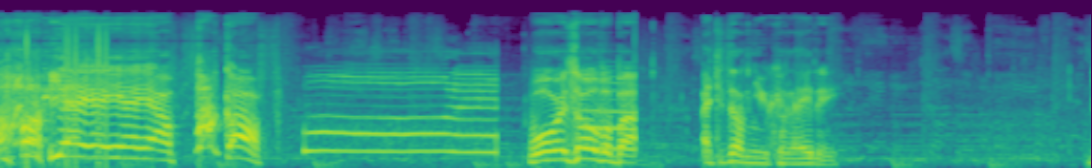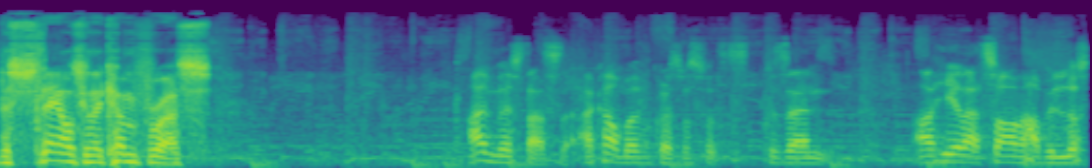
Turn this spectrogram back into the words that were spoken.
Oh yeah yeah yeah yeah! Fuck off! War is over, but I did it on ukulele. The snail's gonna come for us. I missed that. I can't wait for Christmas because then I'll hear that song. I'll be look,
